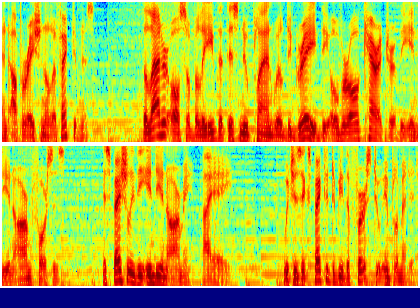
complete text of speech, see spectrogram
and operational effectiveness. The latter also believe that this new plan will degrade the overall character of the Indian Armed Forces, especially the Indian Army, IA, which is expected to be the first to implement it,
